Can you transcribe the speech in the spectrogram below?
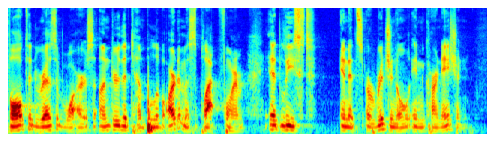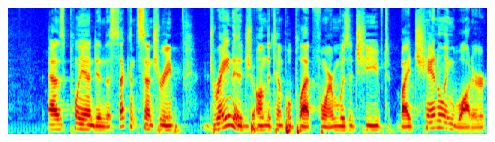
vaulted reservoirs under the Temple of Artemis platform, at least in its original incarnation. As planned in the second century, Drainage on the temple platform was achieved by channeling water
